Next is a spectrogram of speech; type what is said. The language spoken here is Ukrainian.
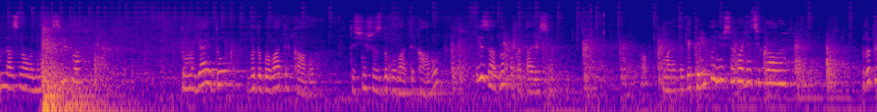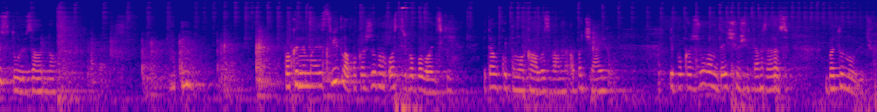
У нас знову немає світла, тому я йду видобувати каву. Точніше, здобувати каву і заодно покатаюся. Оп, у мене таке кріплення сьогодні цікаве. Протестую заодно. Поки немає світла, покажу вам острів Оболонський. І там купимо каву з вами або чаю. І покажу вам дещо, що там зараз бетонують.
